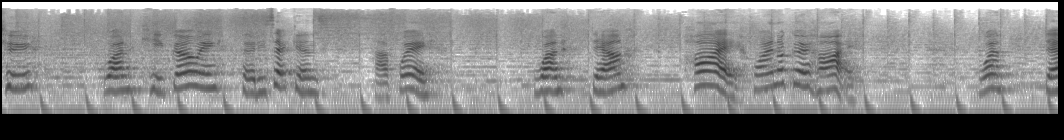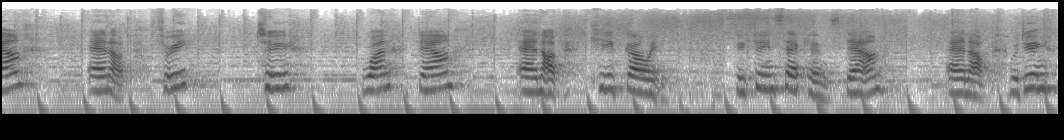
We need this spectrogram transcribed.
two, one, keep going. 30 seconds, halfway. One, down, high. Why not go high? one, down and up. Three, two, one, down and up. Keep going. 15 seconds, down and up. We're doing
